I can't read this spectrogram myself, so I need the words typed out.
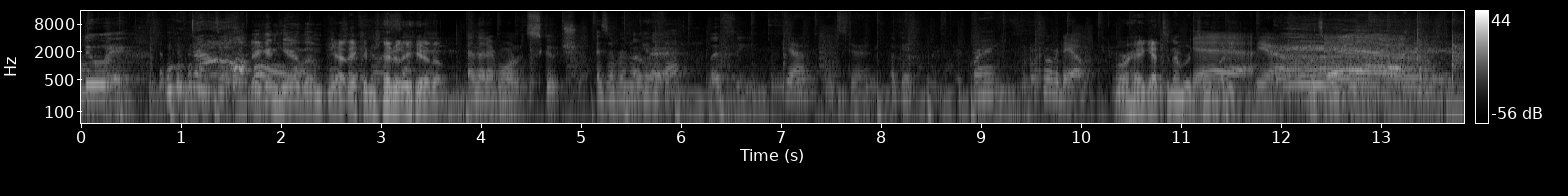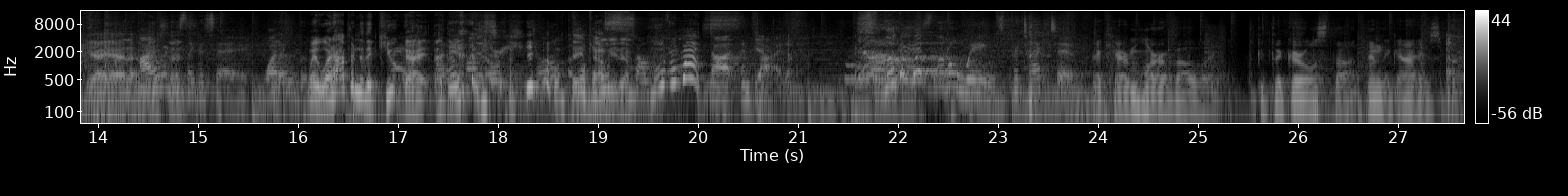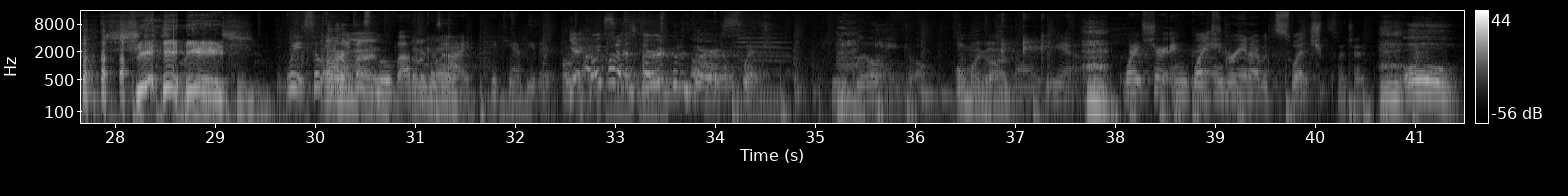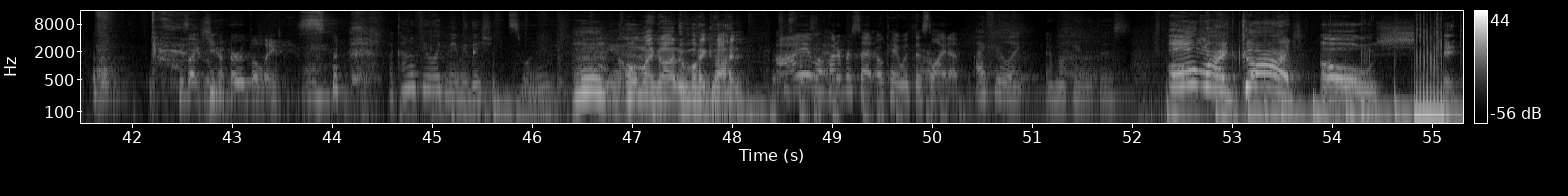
Do it. They can hear them. Yeah, they can literally hear them. And then everyone would scooch. Is everyone okay, with that? Let's see. Yeah, let's do it. Okay. Jorge, come over, Dale. Jorge, get to number two, buddy. Yeah. Yeah. buddy. Yeah, yeah, that I makes would just sense. like to say, what a little. Wait, what happened to the cute guy at the end? They dummied him. Move him up. Not in five. Look at his little wings. Protect him. I care more about what the girls thought than the guys. But Sheesh. Wait, so Sorry, can I man. just move up Let him because know. I he can't be there. Oh yeah, can we put him in third? Put him third. Switch. You little angel. Oh my god. Yeah. White shirt and green. White and green, I would switch. Switch it. Oh. He's like, you heard the ladies. I kind of feel like maybe they should switch. Oh my god. Oh my god. I am 100% okay with this lineup. I feel like I'm okay with this. Oh my god. Oh shit.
